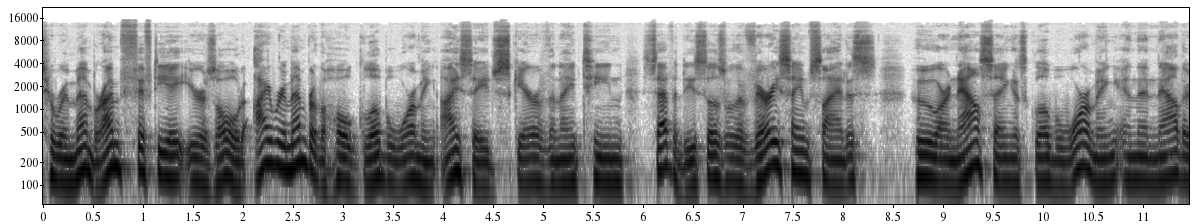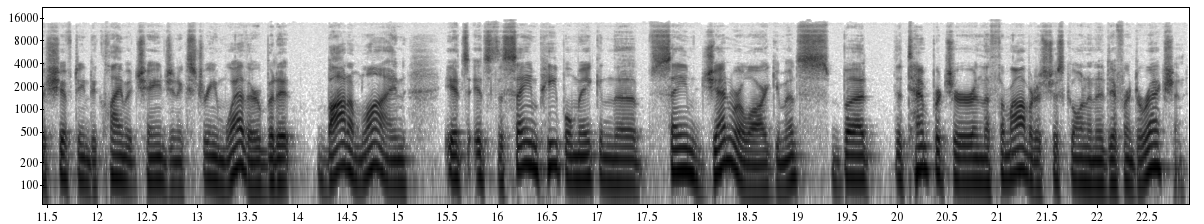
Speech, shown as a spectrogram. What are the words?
to remember. I'm 58 years old. I remember the whole global warming ice age scare of the 1970s. Those were the very same scientists who are now saying it's global warming, and then now they're shifting to climate change and extreme weather. But at bottom line, it's it's the same people making the same general arguments, but the temperature and the thermometer is just going in a different direction.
